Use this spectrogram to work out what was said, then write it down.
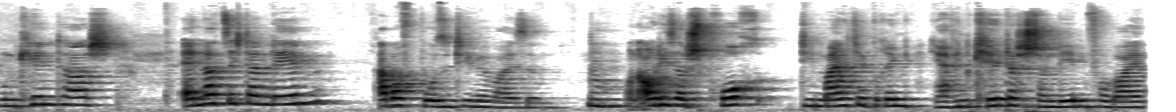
du ein Kind hast, ändert sich dein Leben, aber auf positive Weise. Mhm. Und auch dieser Spruch, die manche bringen, ja, wenn ein Kind hast, ist dein Leben vorbei.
